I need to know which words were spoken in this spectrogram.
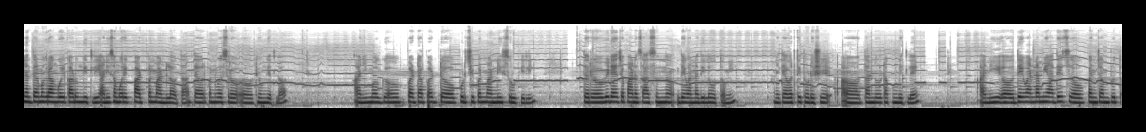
नंतर मग रांगोळी काढून घेतली आणि समोर एक पाट पण मांडला होता. त्यावर पण वस्त्र ठेवून घेतलं. आणि मग पटापट पुढची पण मांडणी सुरू केली. तर विड्याच्या पानाचं आसन देवांना दिलं होतं मी. आणि त्यावरती थोडेसे तांदूळ टाकून घेतले. आणि देवांना मी आधीच पंचामृत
